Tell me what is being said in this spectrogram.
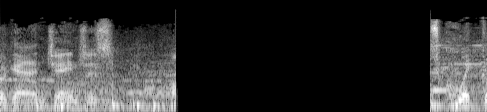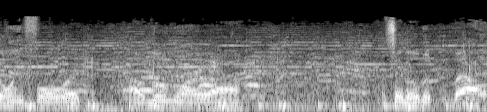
Through again. James is quick going forward, a little more, uh, I'd say a little bit, well,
